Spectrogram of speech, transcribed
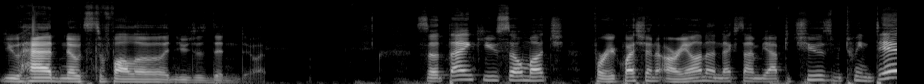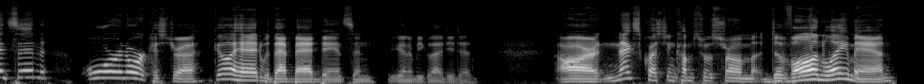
you had notes to follow and you just didn't do it. So thank you so much for your question, Ariana. Next time you have to choose between dancing or an orchestra, go ahead with that bad dancing. You're going to be glad you did. Our next question comes to us from Devon Layman.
